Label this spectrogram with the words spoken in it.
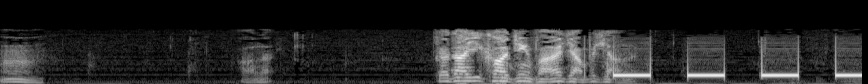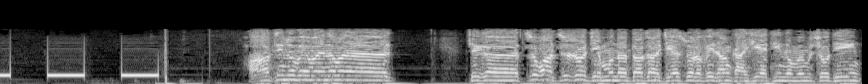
嗯，好了，叫他一靠近反而讲不响了。好，听众朋友们，那么这个知话直说节目呢到这儿结束了，非常感谢听众朋友们收听。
